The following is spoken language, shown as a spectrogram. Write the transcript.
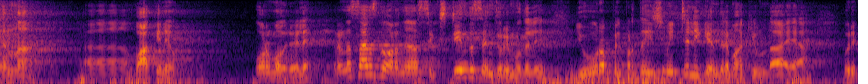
എന്ന വാക്കിന് ഓർമ്മ വരും അല്ലേ? റിനസാൻസ് എന്ന് പറഞ്ഞാൽ സിക്സ്റ്റീൻത് സെഞ്ചുറി മുതൽ യൂറോപ്പിൽ പ്രത്യേകിച്ചും ഇറ്റലി കേന്ദ്രമാക്കി ഉണ്ടായ ഒരു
